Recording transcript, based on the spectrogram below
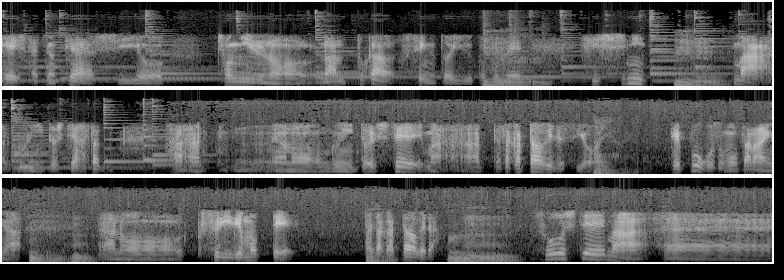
兵士たちの手足をちょん切るのをなんとか防ぐということで、必死に、まあ、軍医としてはたはあの軍医として、まあ、戦ったわけですよ、はいはい、鉄砲こそ持たないが、うんうんあの薬でもって戦ったわけだ、はいうん、そうして、まあえ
